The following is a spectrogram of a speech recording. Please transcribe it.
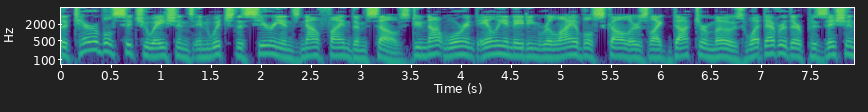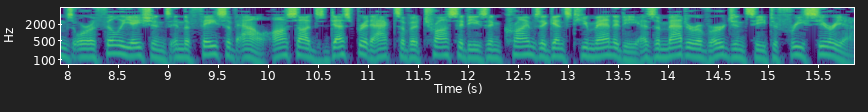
The terrible situations in which the Syrians now find themselves do not warrant alienating reliable scholars like Dr. Moaz whatever their positions or affiliations in the face of al-Assad's desperate acts of atrocities and crimes against humanity as a matter of urgency to free Syria,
